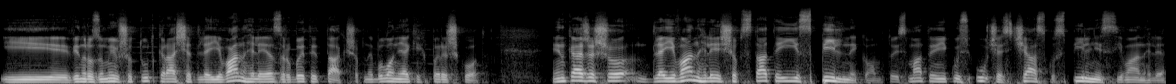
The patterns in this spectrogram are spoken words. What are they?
І він розумів, що тут краще для Євангелія зробити так, щоб не було ніяких перешкод. Він каже, що для Євангелії, щоб стати її спільником, тобто мати якусь участь, частку, спільність з Євангелія.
